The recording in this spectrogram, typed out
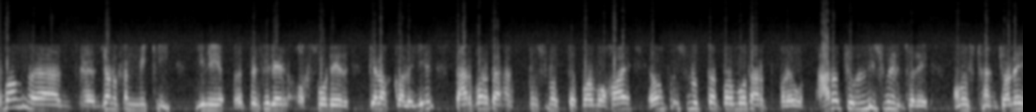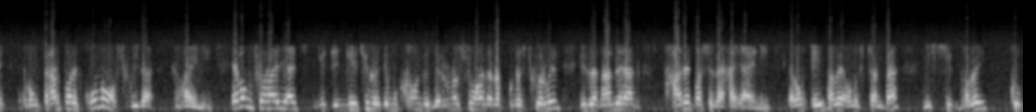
এবং জনসন মিকি, যিনি প্রেসিডেন্ট অক্সফোর্ডের কেলক কলেজের তারপরে তারা প্রশ্নোত্তর পর্ব হয় এবং প্রশ্নোত্তর পর্ব তারপরেও আরও চল্লিশ মিনিট ধরে অনুষ্ঠান চলে এবং তারপরে কোনো অসুবিধা হয়নি। এবং শোনা যায়, গিয়েছিল যে মুখ্যমন্ত্রী বেরোনোর সময় তারা প্রোটেস্ট করবেন, কিন্তু তাদের আর ধারে পাশে দেখা যায়নি এবং এইভাবে অনুষ্ঠানটা নিশ্চিতভাবেই খুব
